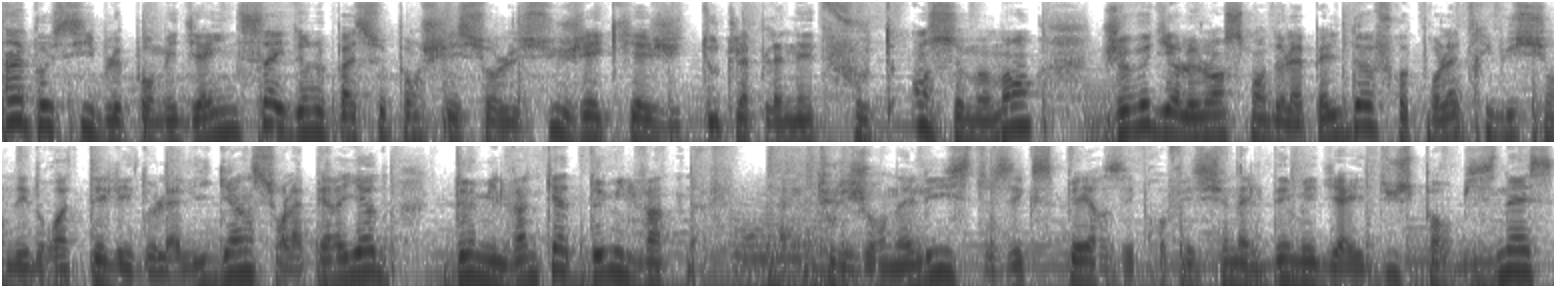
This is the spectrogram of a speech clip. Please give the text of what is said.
Impossible pour Media Inside de ne pas se pencher sur le sujet qui agite toute la planète foot en ce moment. Je veux dire le lancement de l'appel d'offres pour l'attribution des droits télé de la Ligue 1 sur la période 2024-2029. Avec tous les journalistes, experts et professionnels des médias et du sport business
